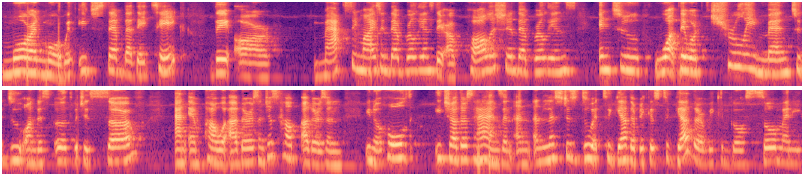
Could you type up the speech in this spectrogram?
more and more. With each step that they take, they are maximizing their brilliance, they are polishing their brilliance, into what they were truly meant to do on this earth, which is serve and empower others and just help others and you know hold each other's hands and, and and let's just do it together because together we can go so many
